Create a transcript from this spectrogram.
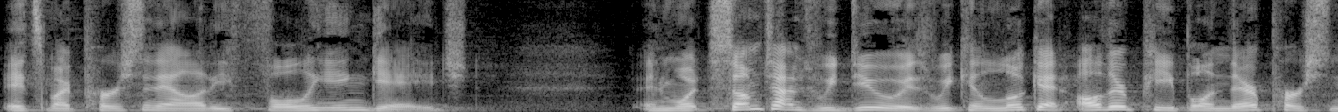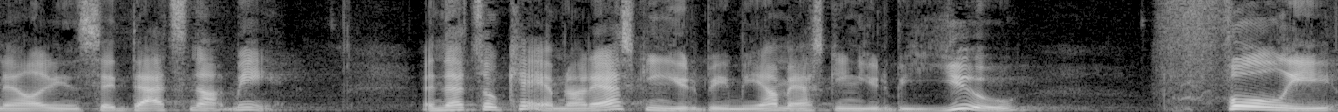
it's my personality fully engaged. And what sometimes we do is we can look at other people and their personality and say, that's not me. And that's okay. I'm not asking you to be me, I'm asking you to be you, fully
